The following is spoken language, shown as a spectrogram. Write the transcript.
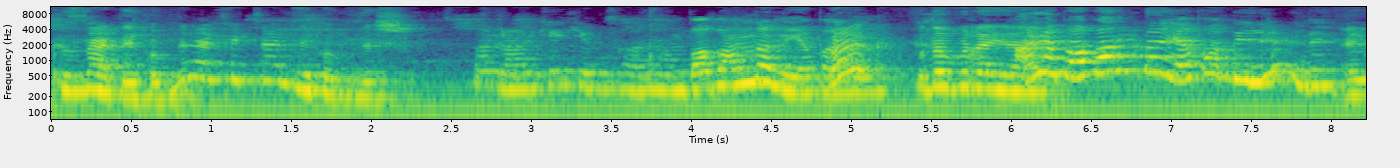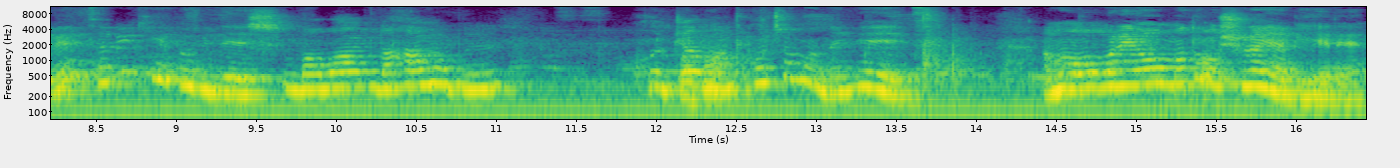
Kızlar da yapabilir, erkekler de yapabilir. Ben erkekim zaten. Babam da mı yapabilir? Bak bu da buraya. Anne babam da yapabilir mi? Evet tabii ki yapabilir. Babam daha mı büyük? Kocaman. Babam kocaman evet. Ama o oraya olmadı o şuraya bir yere.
